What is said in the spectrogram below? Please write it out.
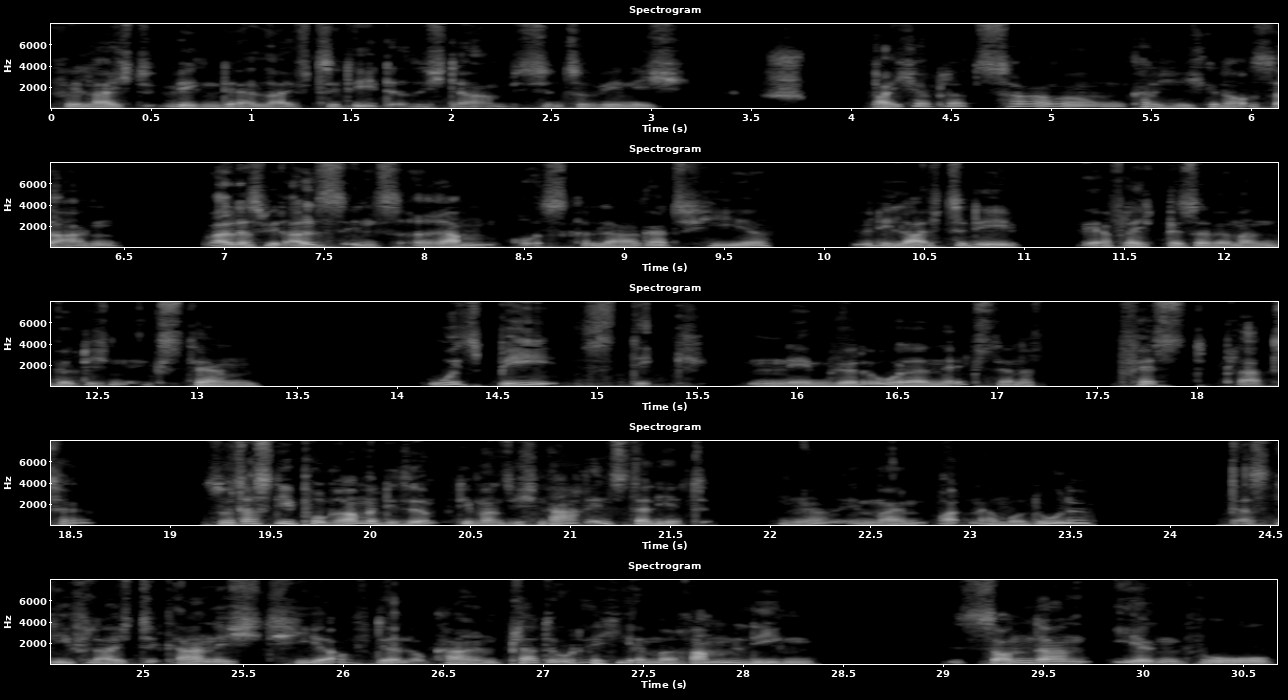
Vielleicht wegen der Live-CD, dass ich da ein bisschen zu wenig Speicherplatz habe, kann ich nicht genau sagen. Weil das wird alles ins RAM ausgelagert hier. Über die Live-CD wäre vielleicht besser, wenn man wirklich einen externen USB-Stick nehmen würde oder eine externe Festplatte, so dass die Programme, diese, die man sich nachinstalliert, ja, in meinem Ordner Module, dass die vielleicht gar nicht hier auf der lokalen Platte oder hier im RAM liegen, sondern irgendwo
